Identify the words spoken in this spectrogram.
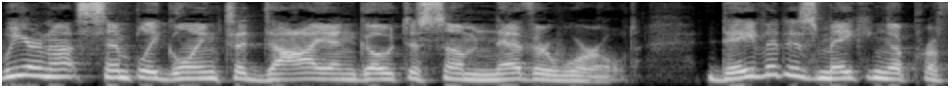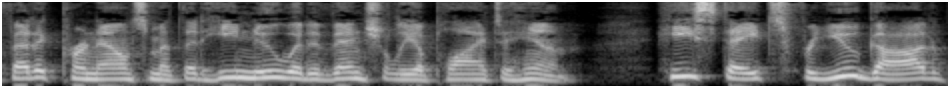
We are not simply going to die and go to some nether world. David is making a prophetic pronouncement that he knew would eventually apply to him. He states, For you, God,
